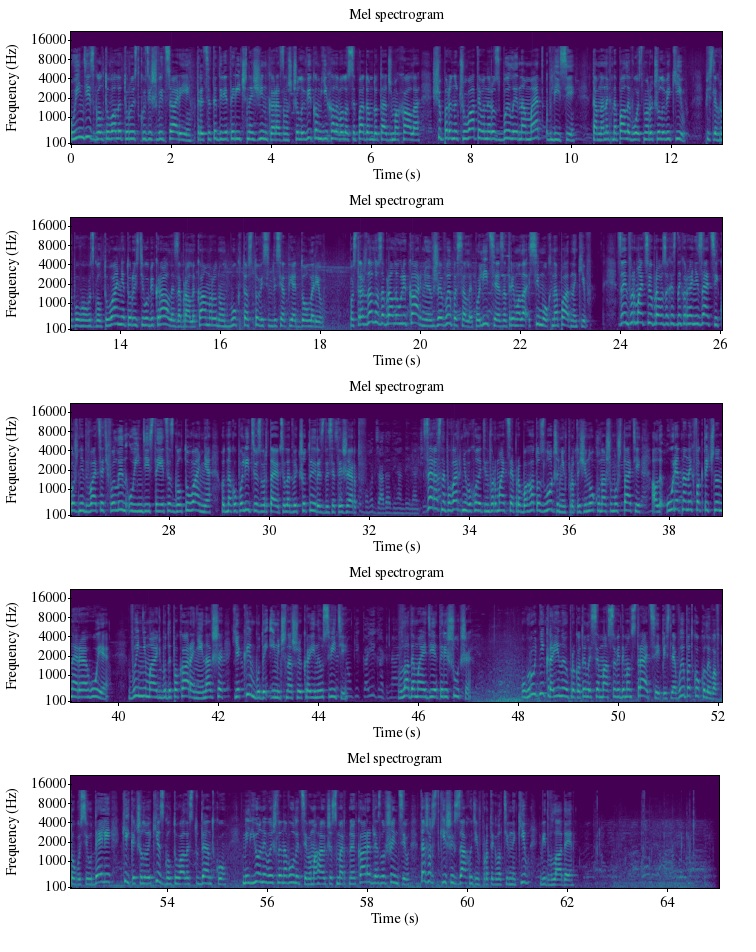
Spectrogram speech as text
У Індії зґвалтували туристку зі Швейцарії. 39-річна жінка разом з чоловіком їхала велосипедом до Тадж-Махала. Щоб переночувати, вони розбили намет в лісі. Там на них напали восьмеро чоловіків. Після групового зґвалтування туристів обікрали, забрали камеру, ноутбук та 185 доларів. Постраждало забрали у лікарню і вже виписали. Поліція затримала сімох нападників. За інформацією правозахисних організацій, кожні 20 хвилин у Індії стається зґвалтування. Однак у поліцію звертаються ледве 4 з 10 жертв. Зараз на поверхню виходить інформація про багато злочинів проти жінок у нашому штаті, але уряд на них фактично не реагує. Винні мають бути покарані, інакше яким буде імідж нашої країни у світі? Влада має діяти рішуче. У грудні країною прокотилися масові демонстрації після випадку, коли в автобусі у Делі кілька чоловіків зґвалтували студентку. Мільйони вийшли на вулиці, вимагаючи смертної кари для злочинців та жорсткіших заходів проти гвалтівників від влади.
